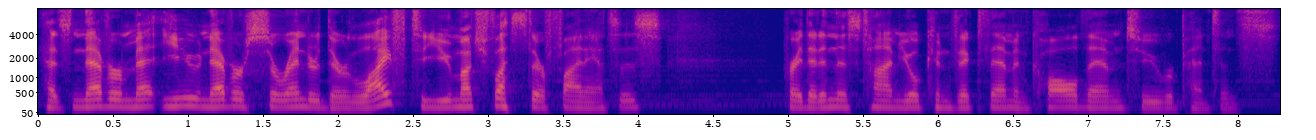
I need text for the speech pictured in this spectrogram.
has never met you, never surrendered their life to you, much less their finances. Pray that in this time you'll convict them and call them to repentance.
